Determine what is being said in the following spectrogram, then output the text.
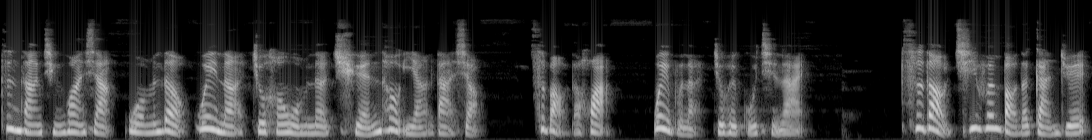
正常情况下，我们的胃呢就和我们的拳头一样大小。吃饱的话，胃部呢就会鼓起来。吃到七分饱的感觉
